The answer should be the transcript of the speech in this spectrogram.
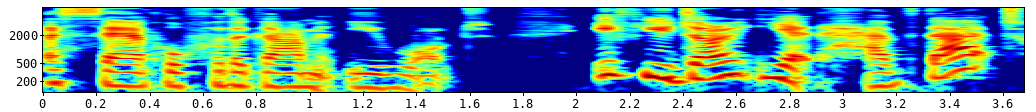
a sample for the garment you want. If you don't yet have that,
